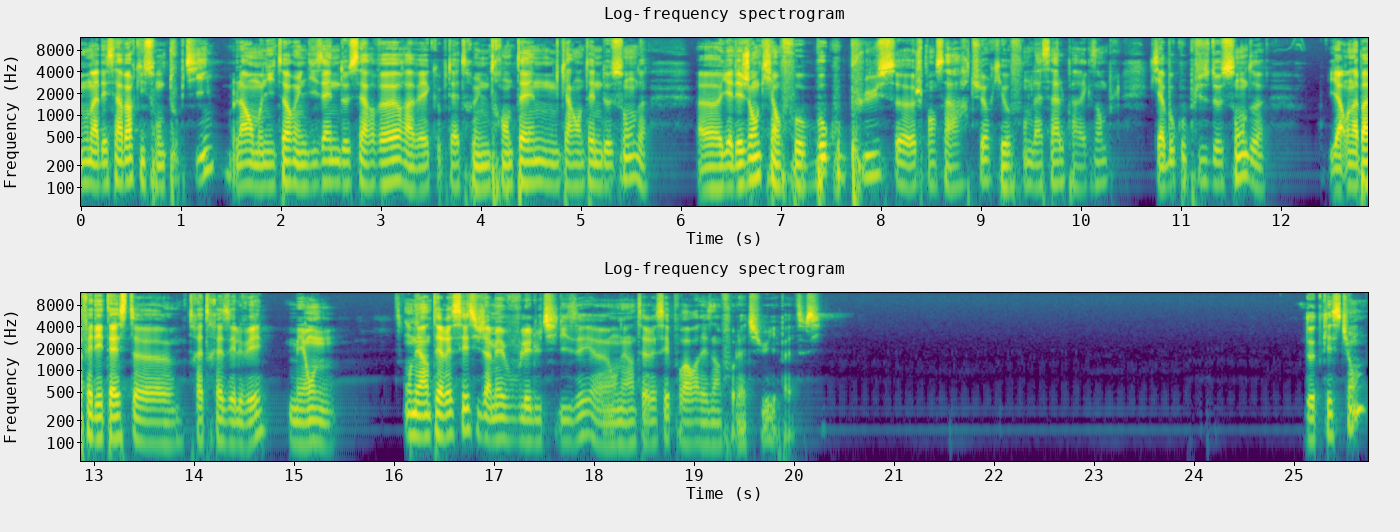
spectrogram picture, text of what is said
Nous, on a des serveurs qui sont tout petits. Là, on monitore une dizaine de serveurs avec peut-être une trentaine, une quarantaine de sondes. Il y a des gens qui en faut beaucoup plus. je pense à Arthur qui est au fond de la salle, par exemple, qui a beaucoup plus de sondes on n'a pas fait des tests euh, très très élevés, mais on, est intéressé, si jamais vous voulez l'utiliser, euh, on est intéressé pour avoir des infos là-dessus, il n'y a pas de souci. D'autres questions?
